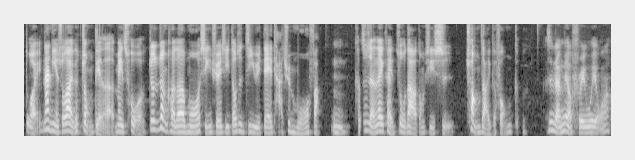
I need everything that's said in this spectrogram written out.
对，那你也说到一个重点了，没错，就任何的模型学习都是基于 data 去模仿。嗯，可是人类可以做到的东西是创造一个风格。可是人没有 free will 啊。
